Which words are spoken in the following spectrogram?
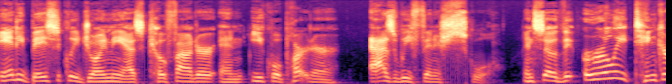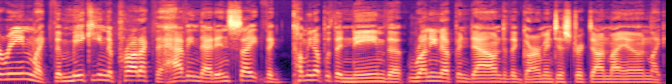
Andy basically joined me as co-founder and equal partner as we finished school. And so the early tinkering, like the making the product, the having that insight, the coming up with a name, the running up and down to the garment district on my own, like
